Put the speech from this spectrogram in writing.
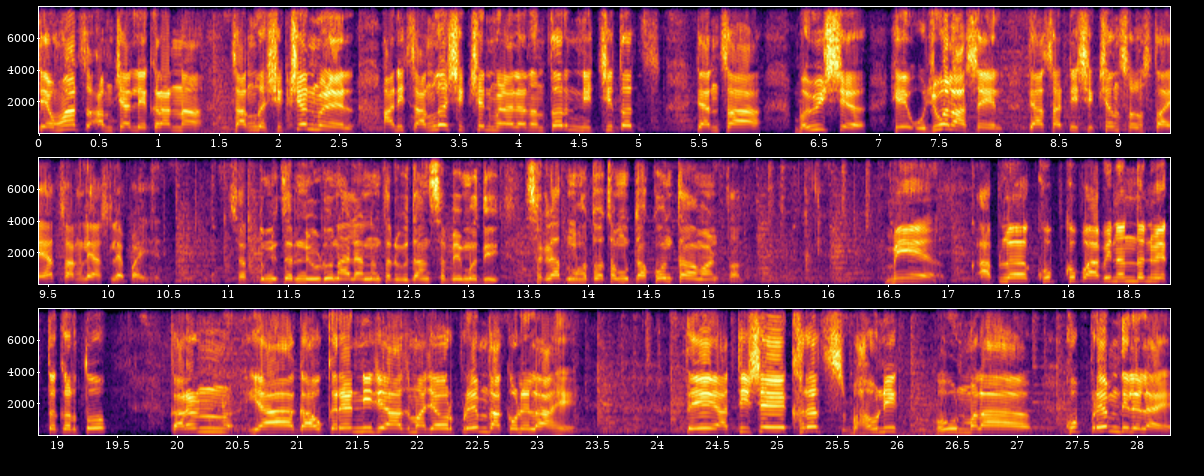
तेव्हाच आमच्या लेकरांना चांगलं शिक्षण मिळेल आणि चांगलं शिक्षण मिळाल्यानंतर निश्चितच त्यांचा भविष्य हे उज्ज्वल असेल. त्यासाठी शिक्षण संस्था या चांगल्या असल्या पाहिजेत. सर तुम्ही जर निवडून आल्यानंतर विधानसभेमध्ये सगळ्यात महत्त्वाचा मुद्दा कोणता मांडताल? मी आपलं खूप खूप अभिनंदन व्यक्त करतो. कारण या गावकऱ्यांनी जे आज माझ्यावर प्रेम दाखवलेलं आहे ते अतिशय खरंच भावनिक होऊन मला खूप प्रेम दिलेलं आहे.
